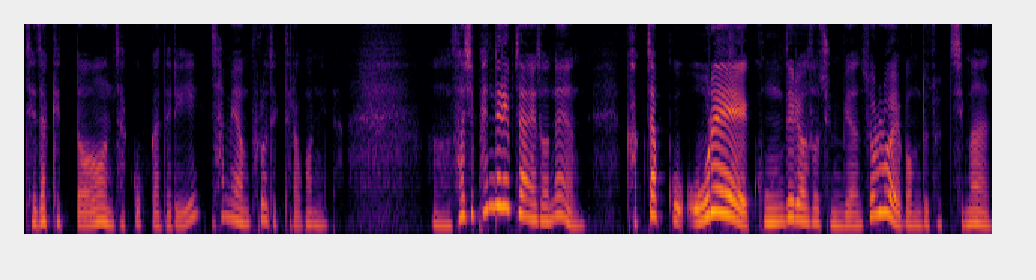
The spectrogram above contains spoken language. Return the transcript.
제작했던 작곡가들이 참여한 프로젝트라고 합니다. 어, 사실 팬들 입장에서는 각 잡고 오래 공들여서 준비한 솔로 앨범도 좋지만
